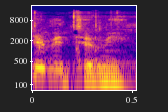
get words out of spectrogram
Give it to me.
